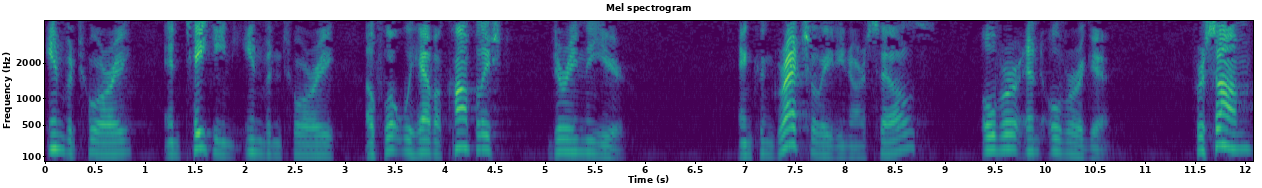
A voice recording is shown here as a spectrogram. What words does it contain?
inventory and taking inventory of what we have accomplished during the year and congratulating ourselves over and over again. For some,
